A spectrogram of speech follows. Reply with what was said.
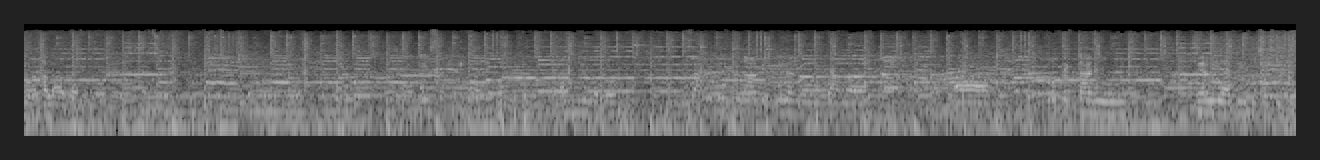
Saan ito ginamit nila noon para ah, protektahan yung area dito sa Cebu.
